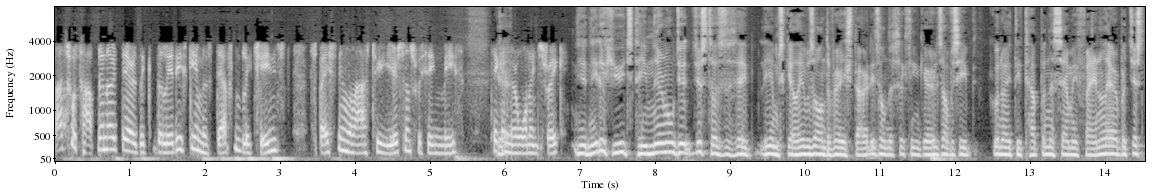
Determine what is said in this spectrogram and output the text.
that's what's happening out there. The, the ladies' game has definitely changed, especially in the last two years since we've seen Meath taking yeah. their winning streak. You'd need a huge team there, Mo. Just as I say, Liam Skilley was on the very start. He's on the 16 girls, obviously going out the tip in the semi final there. But just,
